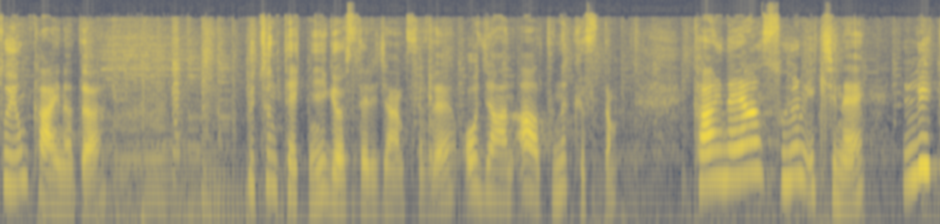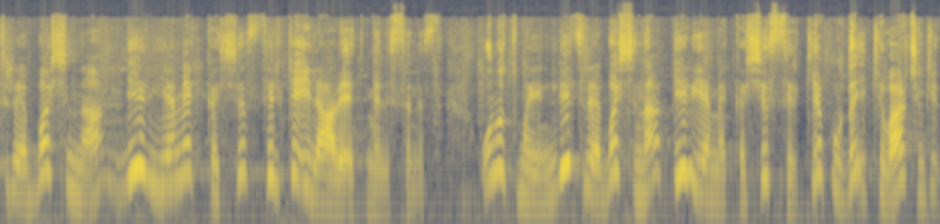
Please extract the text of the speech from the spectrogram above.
Suyum kaynadı. Bütün tekniği göstereceğim size. Ocağın altını kıstım. Kaynayan suyun içine litre başına bir yemek kaşığı sirke ilave etmelisiniz. Unutmayın litre başına bir yemek kaşığı sirke. Burada iki var çünkü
